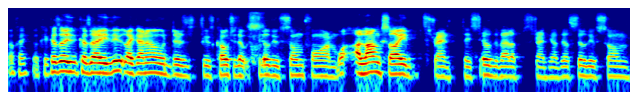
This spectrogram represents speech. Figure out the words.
Okay, okay, because I because I do like I know there's there's coaches that still do some form well, alongside strength. They still develop strength. You know, they'll still do some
